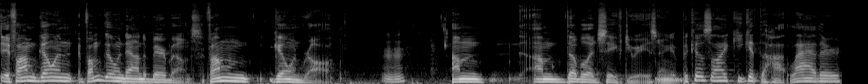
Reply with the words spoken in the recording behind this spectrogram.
if I'm going if I'm going down to bare bones, if I'm going raw, mm-hmm. I'm I'm double edged safety razor because like you get the hot lather,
